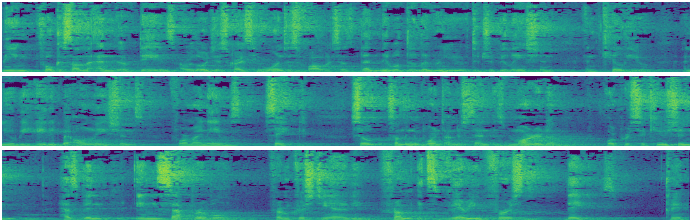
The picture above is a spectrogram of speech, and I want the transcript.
being focused on the end of days, our Lord Jesus Christ, He warns His followers, says, Then they will deliver you to tribulation and kill you, and you will be hated by all nations for my name's sake. So, something important to understand is martyrdom or persecution has been inseparable from Christianity from its very first days. Okay?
